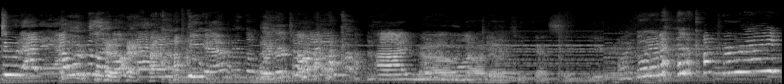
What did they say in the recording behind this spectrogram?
Dude, at, I would be like, oh, at 8 p.m. in the wintertime? I wouldn't No, no, want no, to. keep guessing. You. Oh, Are we going on a helicopter ride?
